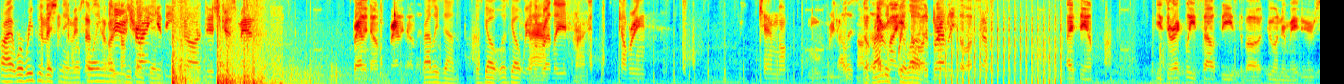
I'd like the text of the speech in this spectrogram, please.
All right, we're repositioning. We're pulling the Nice. To try defense and in. get these uh, dishkas, man. Bradley down. Bradley down. Bradley's down. Let's go. Let's go. We have Ah, a Bradley Nice. covering. Cannot move really. Bradley's not No, dead. Bradley's never mind, still he's up. The Bradley's Still up. south. I see him. He's directly southeast, about 200 meters.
